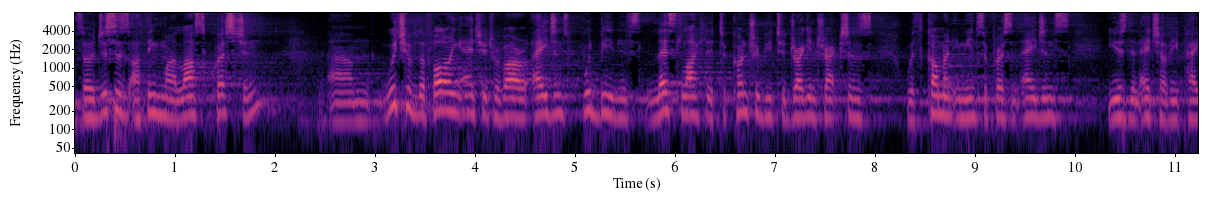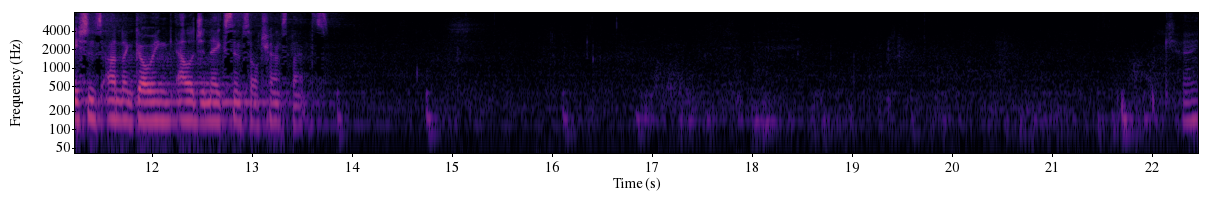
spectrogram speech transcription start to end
So this is, I think, my last question. Um, which of the following antiretroviral agents would be less likely to contribute to drug interactions with common immune suppressant agents used in HIV patients undergoing allogeneic stem cell transplants? Okay.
